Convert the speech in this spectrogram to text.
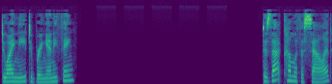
Do I need to bring anything? Does that come with a salad?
